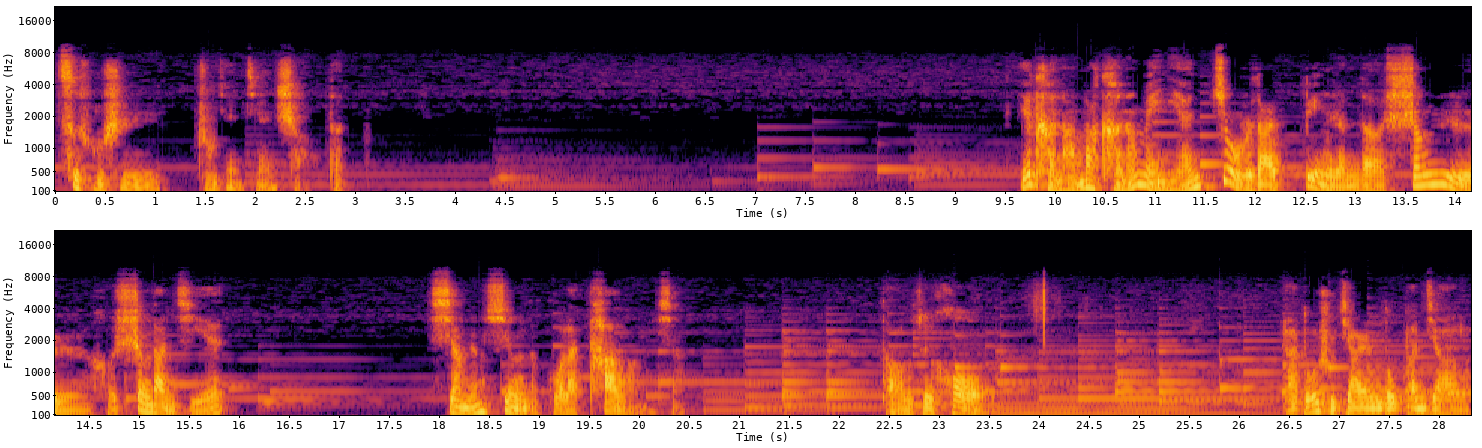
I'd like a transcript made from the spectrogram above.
次数是逐渐减少的。也可能吧，可能每年就是在病人的生日和圣诞节，象征性的过来探望一下。到了最后，大多数家人都搬家了，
